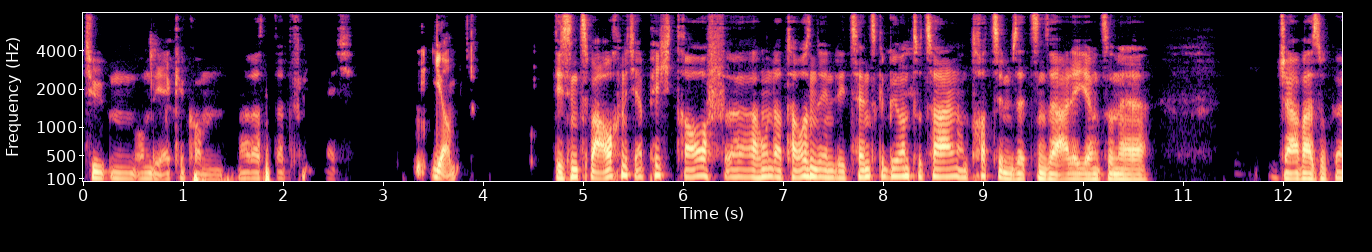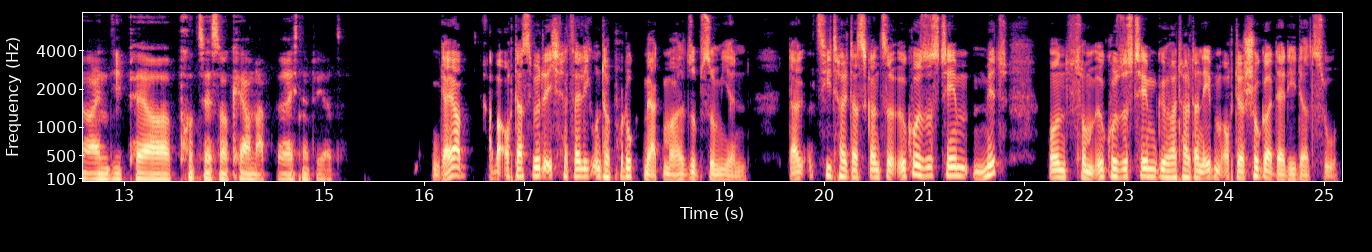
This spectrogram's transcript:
Typen um die Ecke kommen. Na, das, das fliegt nicht. Ja. Die sind zwar auch nicht erpicht drauf, äh, Hunderttausende in Lizenzgebühren zu zahlen und trotzdem setzen sie alle irgendeine so Java-Suppe ein, die per Prozessorkern abgerechnet wird. Ja, ja, aber auch das würde ich tatsächlich unter Produktmerkmal subsumieren. Da zieht halt das ganze Ökosystem mit und zum Ökosystem gehört halt dann eben auch der Sugar Daddy dazu.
